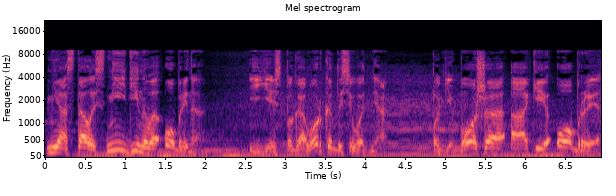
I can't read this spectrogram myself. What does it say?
не осталось ни единого обрина. И есть поговорка до сего дня. Погибоша аки обры.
